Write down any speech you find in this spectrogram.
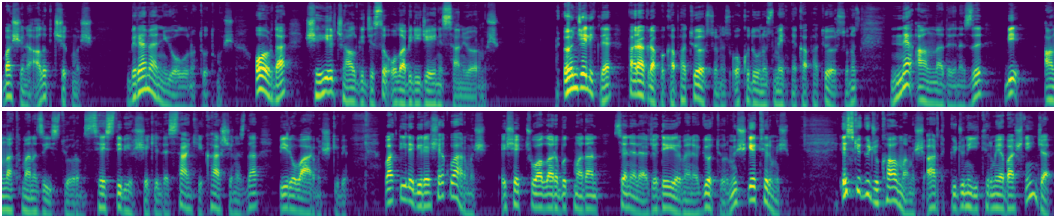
başını alıp çıkmış. Bremen yolunu tutmuş. Orada şehir çalgıcısı olabileceğini sanıyormuş. Öncelikle paragrafı kapatıyorsunuz, okuduğunuz metni kapatıyorsunuz. Ne anladığınızı bir anlatmanızı istiyorum. Sesli bir şekilde sanki karşınızda biri varmış gibi. Vaktiyle bir eşek varmış. Eşek çuvalları bıkmadan senelerce değirmene götürmüş getirmiş. Eski gücü kalmamış artık gücünü yitirmeye başlayınca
